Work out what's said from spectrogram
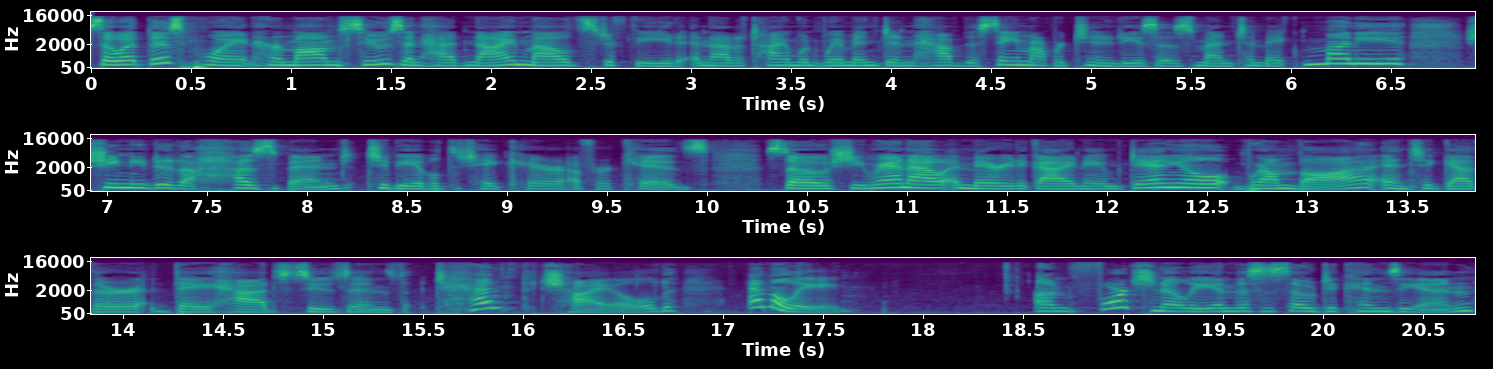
So at this point, her mom, Susan, had nine mouths to feed, and at a time when women didn't have the same opportunities as men to make money, she needed a husband to be able to take care of her kids. So she ran out and married a guy named Daniel Brumbaugh, and together they had Susan's 10th child, Emily. Unfortunately, and this is so Dickensian,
